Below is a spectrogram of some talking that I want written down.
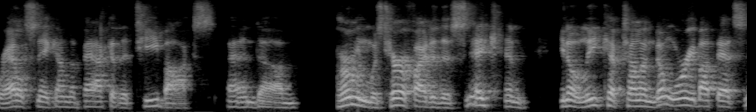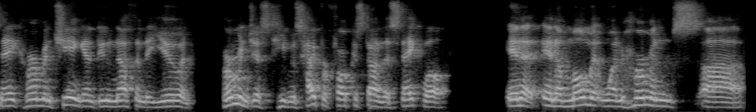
rattlesnake on the back of the tee box. And um, Herman was terrified of this snake. And you know, Lee kept telling him, "Don't worry about that snake, Herman. She ain't gonna do nothing to you." And Herman just he was hyper focused on the snake. Well, in a in a moment when Herman's uh,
